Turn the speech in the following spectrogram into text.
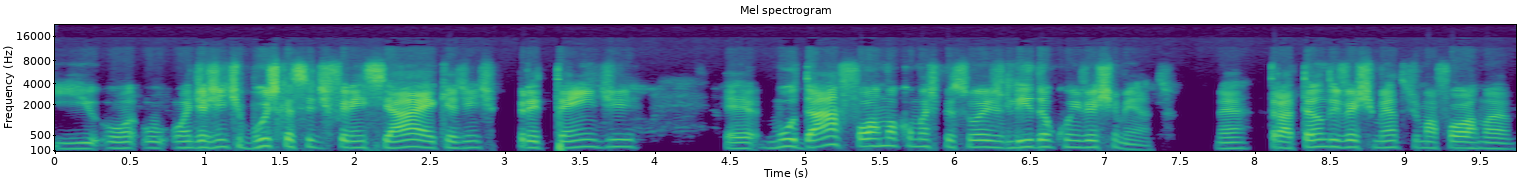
e o, onde a gente busca se diferenciar é que a gente pretende é, mudar a forma como as pessoas lidam com o investimento, né? tratando o investimento de uma forma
